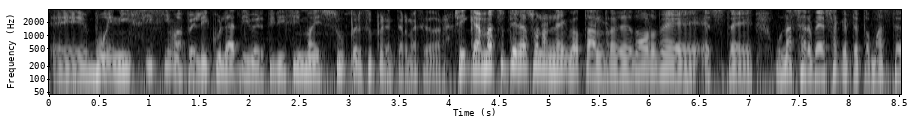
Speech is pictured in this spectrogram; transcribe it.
Eh, buenísima película, divertidísima y súper, súper enternecedora. Sí, que además tú tienes una anécdota alrededor de este una cerveza que te tomaste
